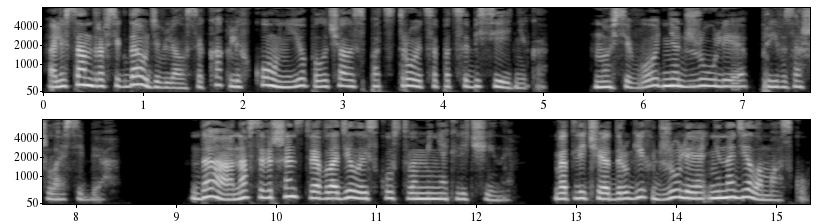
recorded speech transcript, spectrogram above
Александра всегда удивлялся, как легко у нее получалось подстроиться под собеседника. Но сегодня Джулия превзошла себя. Да, она в совершенстве овладела искусством менять личины. В отличие от других, Джулия не надела маску.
